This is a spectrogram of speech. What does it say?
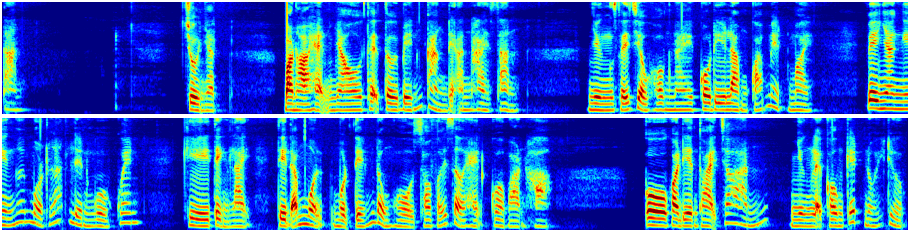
tan. Chủ nhật, bọn họ hẹn nhau sẽ tới bến cảng để ăn hải sản. Nhưng xế chiều hôm nay cô đi làm quá mệt mỏi. Về nhà nghỉ ngơi một lát liền ngủ quên. Khi tỉnh lại thì đã muộn một tiếng đồng hồ so với giờ hẹn của bọn họ. Cô gọi điện thoại cho hắn nhưng lại không kết nối được.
